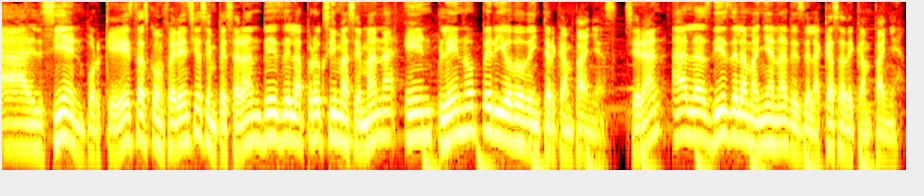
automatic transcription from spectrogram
al 100 porque estas conferencias empezarán desde la próxima semana en pleno periodo de intercampañas. Serán a la 10 de la mañana desde la casa de campaña.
